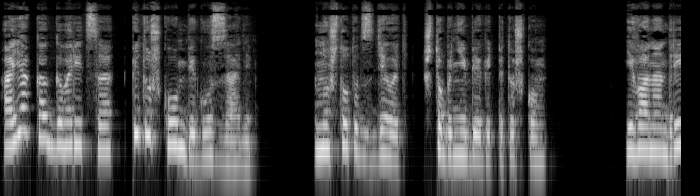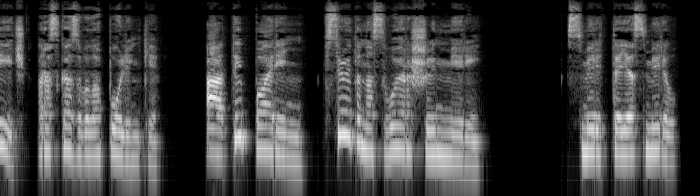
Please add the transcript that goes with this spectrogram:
А я, как говорится, петушком бегу сзади. Ну что тут сделать, чтобы не бегать петушком? Иван Андреевич рассказывал о Поленьке. А ты, парень, все это на свой аршин мерей. Смерить-то я смерил,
